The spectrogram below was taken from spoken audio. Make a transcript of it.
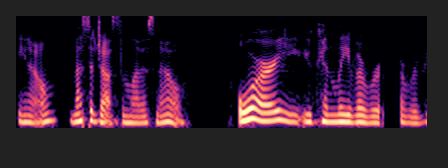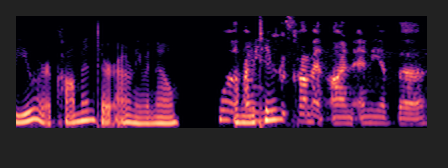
you know, message us and let us know. Or you, you can leave a, re- a review or a comment, or I don't even know. Well, I mean, iTunes. you could comment on any of the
